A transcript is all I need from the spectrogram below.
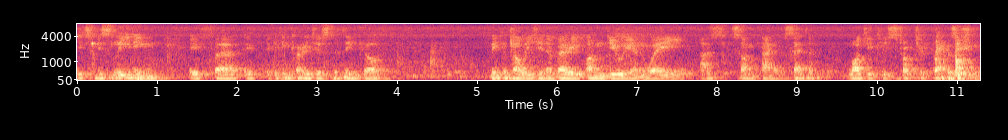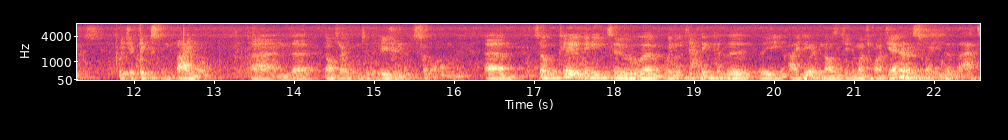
it's misleading if, uh, if, if it encourages to think of think of knowledge in a very Undewian way as some kind of set of logically structured propositions which are fixed and final and uh, not open to revision and so on. Um, so clearly we need to um, we need to think of the, the idea of knowledge in a much more generous way than that.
